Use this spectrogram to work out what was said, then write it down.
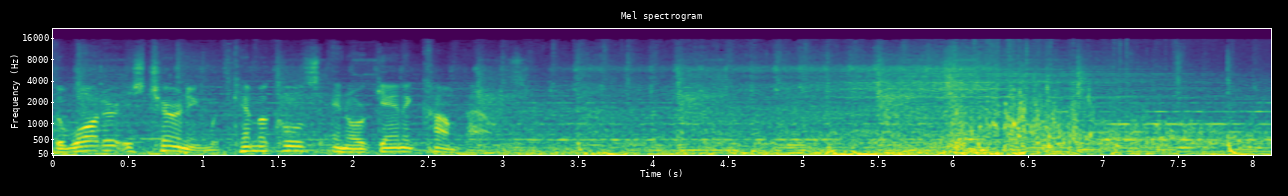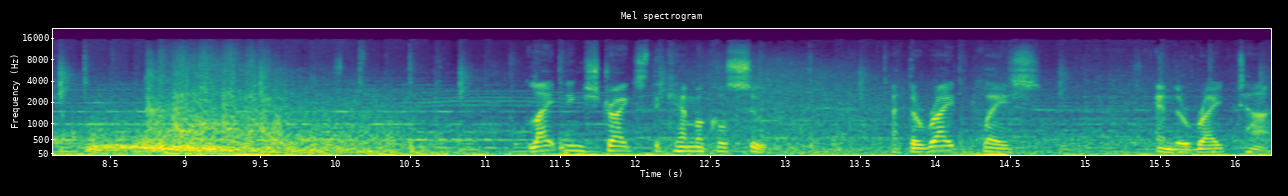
The water is churning with chemicals and organic compounds. Lightning strikes the chemical soup at the right place and the right time.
